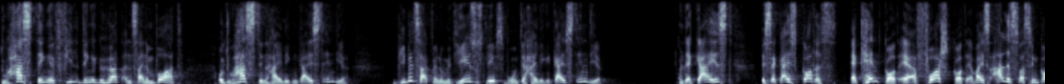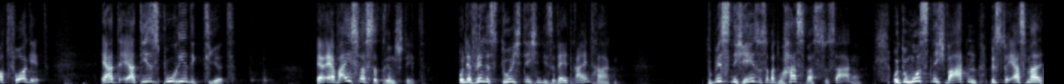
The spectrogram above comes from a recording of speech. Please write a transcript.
du hast Dinge, viele Dinge gehört an seinem Wort und du hast den Heiligen Geist in dir. Die Bibel sagt, wenn du mit Jesus lebst, wohnt der Heilige Geist in dir. Und der Geist ist der Geist Gottes. Er kennt Gott, er erforscht Gott, er weiß alles, was in Gott vorgeht. Er hat, er hat dieses Buch hier diktiert. Er, er weiß, was da drin steht. Und er will es durch dich in diese Welt reintragen. Du bist nicht Jesus, aber du hast was zu sagen. Und du musst nicht warten, bis du erstmal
